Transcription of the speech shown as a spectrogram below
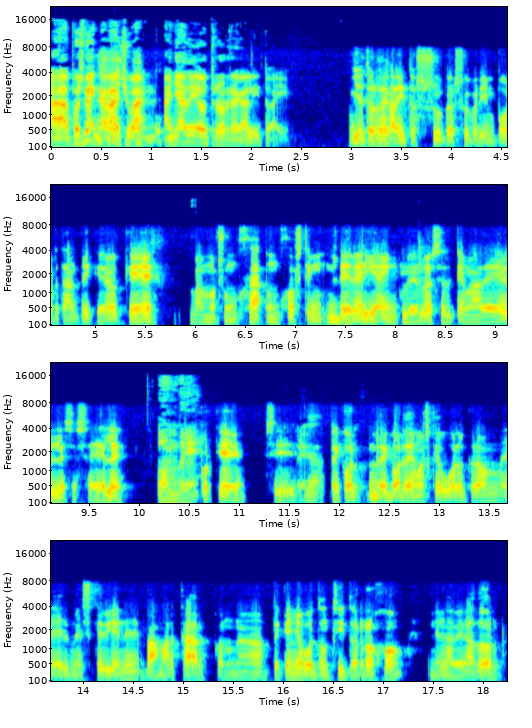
uh, pues venga, va, Joan, añade otro regalito ahí. Y otro regalito súper, súper importante y creo que, vamos, un, un, hosting debería incluirlo es el tema del SSL. Hombre. Porque, sí, Hombre. Recordemos que Google Chrome el mes que viene va a marcar con un pequeño botoncito rojo en el navegador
